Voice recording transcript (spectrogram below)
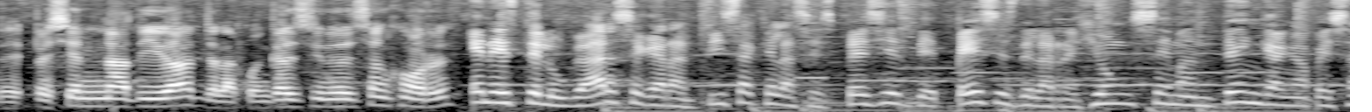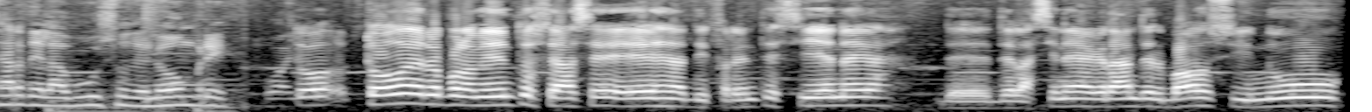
de especies nativas de la cuenca del Sinú de San Jorge. En este lugar se garantiza que las especies de peces de la región se mantengan a pesar del abuso del hombre. Todo, el repoblamiento se hace en las diferentes ciénagas, de, la ciénaga grande del Bajo Sinú,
